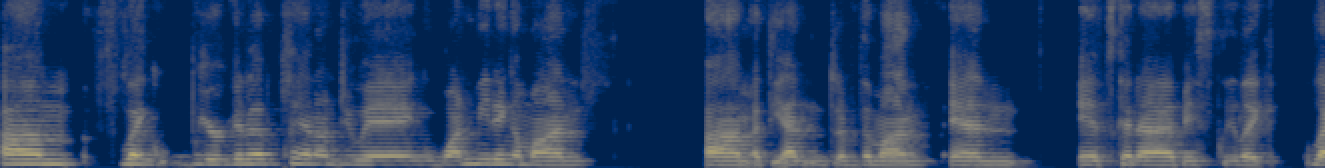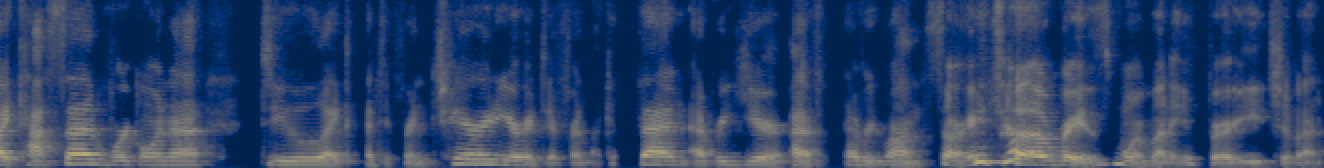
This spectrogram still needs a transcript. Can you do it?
um, like we're gonna plan on doing one meeting a month um, at the end of the month, and it's gonna basically like like Cass said, we're going to do like a different charity or a different like event every year every month sorry to raise more money for each event.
